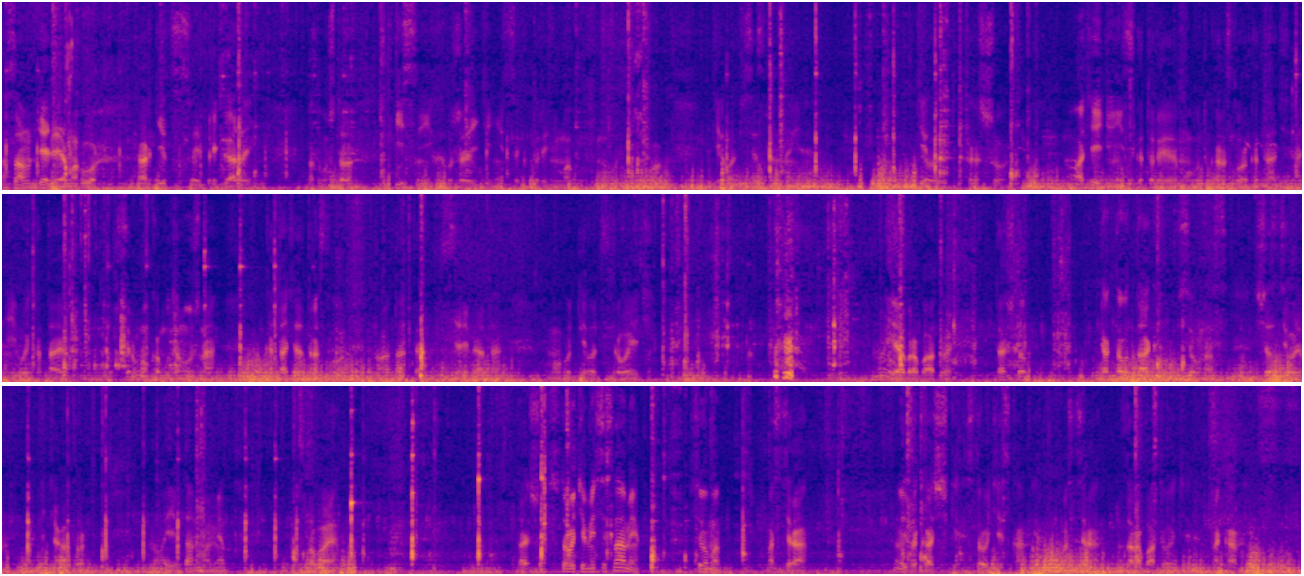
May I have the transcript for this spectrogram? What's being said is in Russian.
На самом деле я могу гордиться своей бригадой, потому что из них уже единицы, которые не могут, ничего делать, все остальные делают хорошо. Ну а те единицы, которые могут только раствор катать, они его и катают. Ну, все равно кому-то нужно катать этот раствор. Ну а так-то все ребята могут делать, строить. И обрабатывать. Так что как-то вот так все у нас. Сейчас делаем амфитеатр. Ну и в данный момент мостовая. Так что стройте вместе с нами. Все мы мастера. Ну и заказчики. Стройте из камня. Мастера. Зарабатывайте на камне.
